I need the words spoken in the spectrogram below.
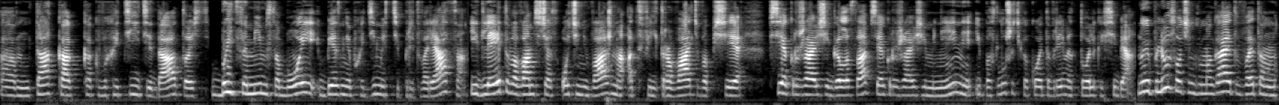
эм, так, как, как вы хотите, да, то есть быть самим собой без необходимости притворяться. И для этого вам сейчас очень важно отфильтровать вообще все окружающие голоса, все окружающие мнения и послушать какое-то время только себя. Ну и плюс очень помогает в этом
